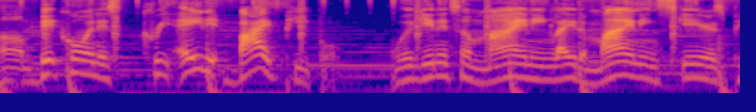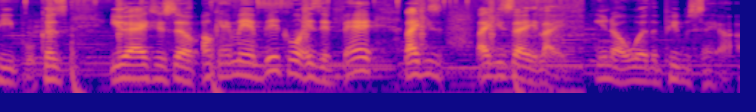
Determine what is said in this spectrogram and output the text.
Um, Bitcoin is created by people. We'll get into mining later. Mining scares people because you ask yourself, okay, man, Bitcoin is it fair? Like you, like you say, like you know, whether people say, oh,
